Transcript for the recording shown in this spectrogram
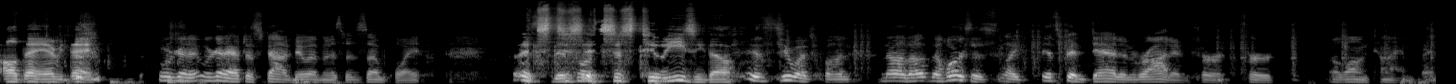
all day, every day. We're gonna we're gonna have to stop doing this at some point. It's just it's just too easy though. It's too much fun. No, the the horse is like it's been dead and rotted for for a long time, but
